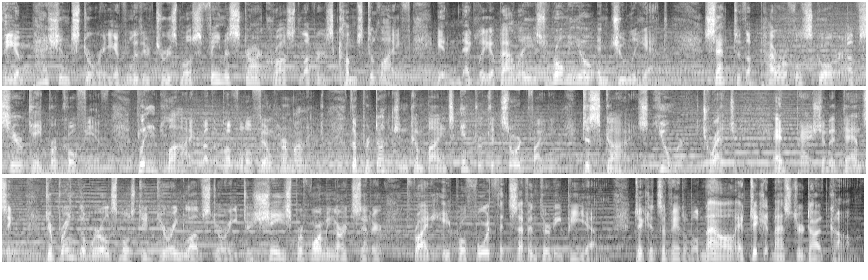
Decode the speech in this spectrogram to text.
The impassioned story of literature's most famous star-crossed lovers comes to life in Neglia Ballet's Romeo and Juliet, set to the powerful score of Sergei Prokofiev, played live by the Buffalo Philharmonic. The production combines intricate sword fighting, disguise, humor, tragedy, and passionate dancing to bring the world's most enduring love story to Shea's Performing Arts Center Friday, April 4th at 7:30 p.m. Tickets available now at ticketmaster.com.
